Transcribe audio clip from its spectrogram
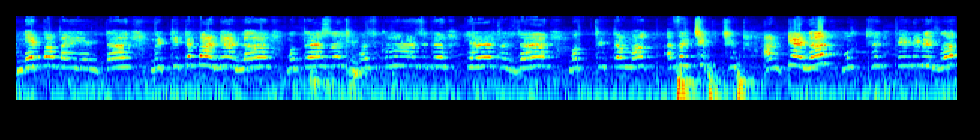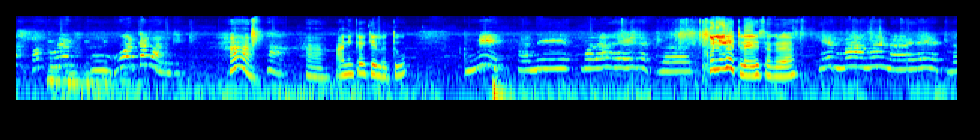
डेट पप्पाला मी तिथं पाणी आणलं. मग ते असं असं करून असं खेळत होतं. मग तिथं मग असं छिप छिप आणि केलं मग त्याने भिजलं. मग मी मोठं पाणी घेतलं. हां? हा. हां. आणि काय केलं तू? मी आणि मला हे घेतलं. कुणी घेतलं हे सगळं? हे मामा ना हे घेतलं.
